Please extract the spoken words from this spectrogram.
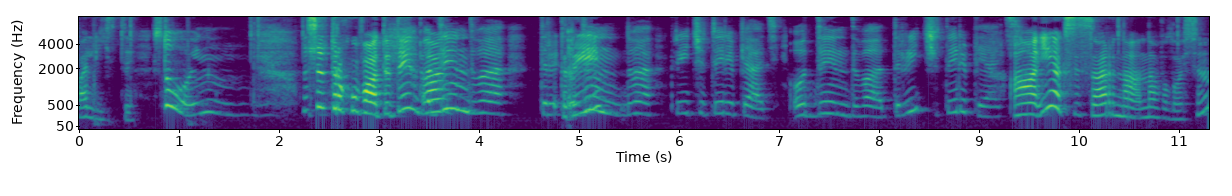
валізи. Стой, ну. Ну що тут рахувати? Один, два. Один, два, три. Три? Один, два, три, чотири, п'ять. Один, два, три, чотири, п'ять. А, і аксесуар на, на волосся. Ну,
